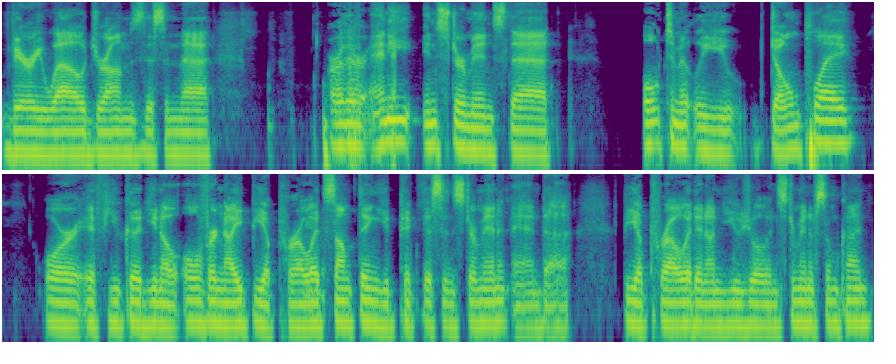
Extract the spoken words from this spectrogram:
very well, drums, this and that. Are there any instruments that ultimately you don't play? Or if you could, you know, overnight be a pro at something, you'd pick this instrument and uh, be a pro at an unusual instrument of some kind?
